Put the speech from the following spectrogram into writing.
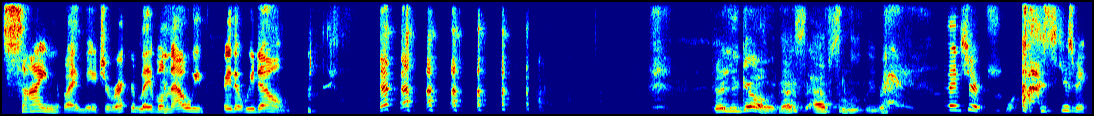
signed by a major record label. Now we pray that we don't. there you go. That's absolutely right. That's true. Excuse me.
